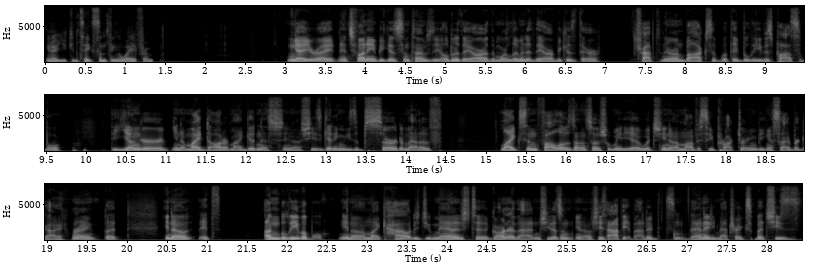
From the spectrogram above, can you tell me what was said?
you know you can take something away from Yeah, you're right. It's funny because sometimes the older they are, the more limited they are because they're trapped in their own box of what they believe is possible. The younger, you know, my daughter, my goodness, you know, she's getting these absurd amount of likes and follows on social media, which, you know, I'm obviously proctoring being a cyber guy, right? But, you know, it's unbelievable. You know, I'm like, how did you manage to garner that? And she doesn't, you know, she's happy about it. It's vanity metrics, but she's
